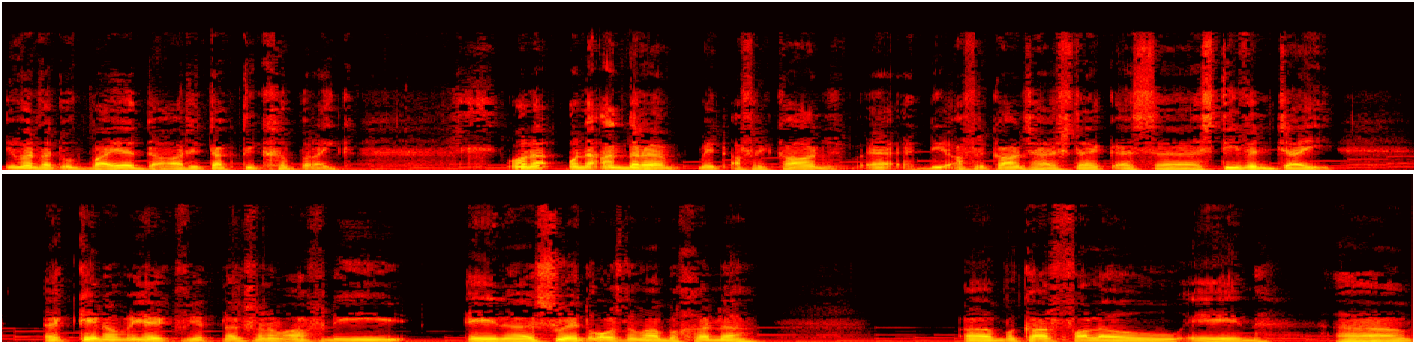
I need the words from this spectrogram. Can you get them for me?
iemand wat ook baie daardie taktik gebruik onder onder andere met Afrikaans uh, die Afrikaans hashtag is uh, Steven J. Ek ken hom nie, ek weet niks van hom af nie en uh, so het ons nou maar begin uh mekaar follow en ehm uh,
